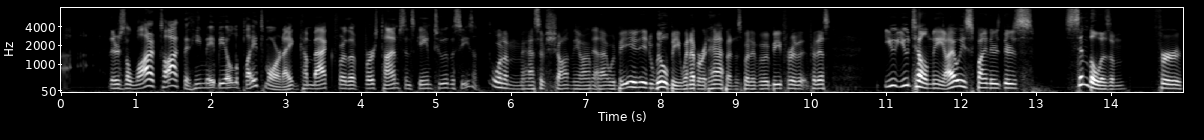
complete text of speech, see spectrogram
Uh, There's a lot of talk that he may be able to play tomorrow night and come back for the first time since Game Two of the season. What a massive shot in the arm Yeah. that would be. It, it will be whenever it happens, but if it would be for the, for this, you you tell me. I always find there's there's symbolism for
